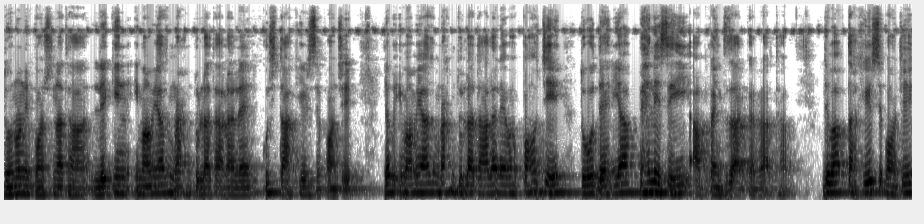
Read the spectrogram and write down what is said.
دونوں نے پہنچنا تھا، لیکن امام اعظم رحمۃ اللہ تعالیٰ علیہ کچھ تاخیر سے پہنچے۔ جب امام اعظم رحمۃ اللہ تعالیٰ علیہ وہاں پہنچے تو وہ دہریہ پہلے سے ہی آپ کا انتظار کر رہا تھا۔ جب آپ تاخیر سے پہنچے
